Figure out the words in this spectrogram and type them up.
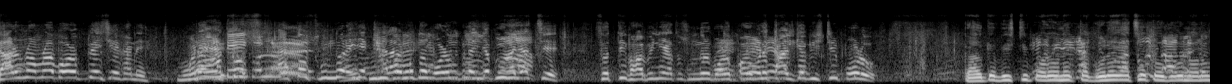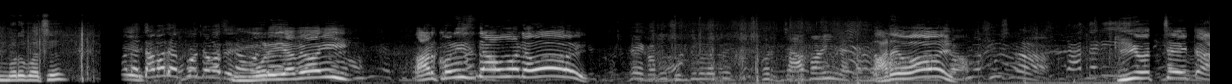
দারুণ আমরা বরফ পেয়েছি এখানে। মানে এত এত সুন্দর এই যে খেলার মতো বরফগুলো এই যে পাওয়া যাচ্ছে। সত্যি ভাবিনি এত সুন্দর বরফ পাবো বলে কালকে বৃষ্টির পরও। কালকে বৃষ্টি পরে অনেকটা গলে গেছে তবুও নরম বরফ আছে। মরে যাবে ওই। আর করিস না ওমর ওই। আরে, ওই। কি হচ্ছে এটা?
